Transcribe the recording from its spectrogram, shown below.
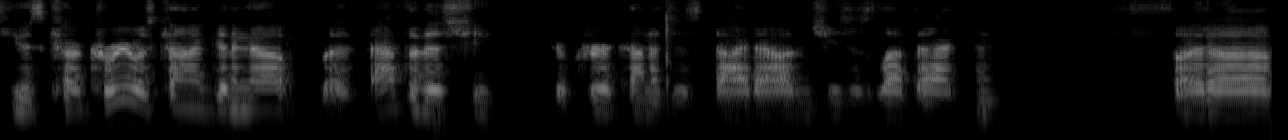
She was her career was kind of getting up, but after this, she her career kind of just died out, and she just left acting. But uh,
